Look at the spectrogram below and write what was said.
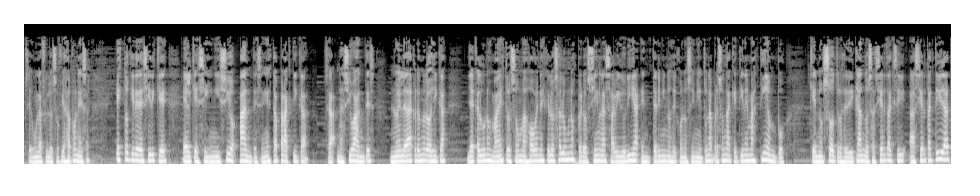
según la filosofía japonesa. Esto quiere decir que el que se inició antes en esta práctica, o sea, nació antes, no en la edad cronológica, ya que algunos maestros son más jóvenes que los alumnos, pero sí en la sabiduría en términos de conocimiento. Una persona que tiene más tiempo que nosotros dedicándose a cierta, a cierta actividad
